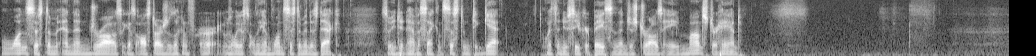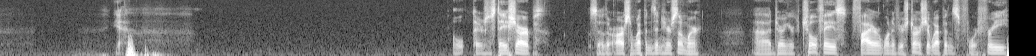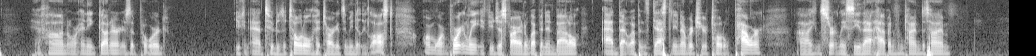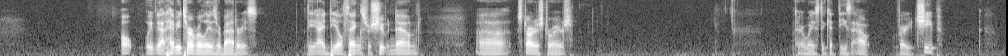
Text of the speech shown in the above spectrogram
one system and then draws. I guess All Stars was looking for. It was only only had one system in his deck, so he didn't have a second system to get with the new secret base, and then just draws a monster hand. Yeah. Oh, there's a stay sharp. So there are some weapons in here somewhere. Uh, during your control phase, fire one of your starship weapons for free. If Han or any gunner is aboard, you can add two to the total, hit targets immediately lost. Or more importantly, if you just fired a weapon in battle, add that weapon's destiny number to your total power. Uh, you can certainly see that happen from time to time. Oh, we've got heavy turbo laser batteries. The ideal things for shooting down uh, Star Destroyers. There are ways to get these out very cheap.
